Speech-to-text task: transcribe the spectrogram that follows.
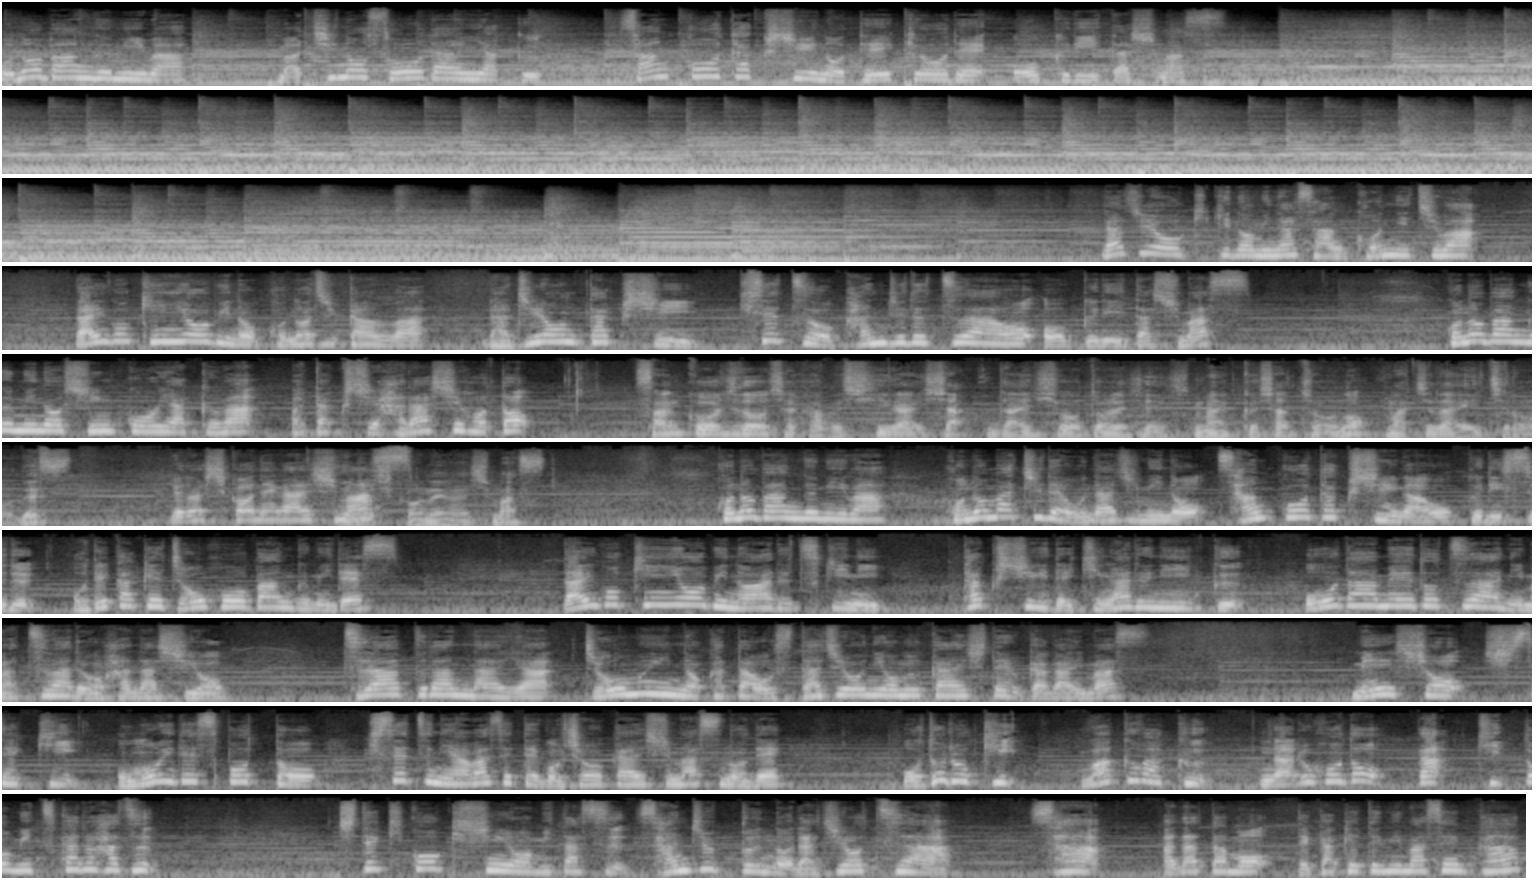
この番組は町の相談役参考タクシーの提供でお送りいたします。ラジオをお聞きの皆さんこんにちは。第5金曜日のこの時間はラジオンタクシー季節を感じるツアーをお送りいたします。この番組の進行役は私原志穂と参考自動車株式会社代表取締役社長の町田一郎です。よろしくお願いしよろますしくお願いします。この番組はこの街でおなじみの参考タクシーがお送りするお出かけ情報番組です。第5金曜日のある月にタクシーで気軽に行くオーダーメイドツアーにまつわるお話をツアープランナーや乗務員の方をスタジオにお迎えして伺います名所、史跡、思い出スポットを季節に合わせてご紹介しますので驚き、ワクワク、なるほどがきっと見つかるはず。知的好奇心を満たす30分のラジオツアー。さああなたも出かけてみませんか？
